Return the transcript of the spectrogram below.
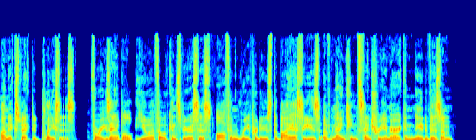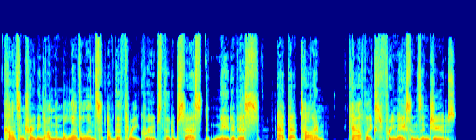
unexpected places. For example, UFO conspiracists often reproduce the biases of 19th century American nativism, concentrating on the malevolence of the three groups that obsessed nativists at that time Catholics, Freemasons, and Jews.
